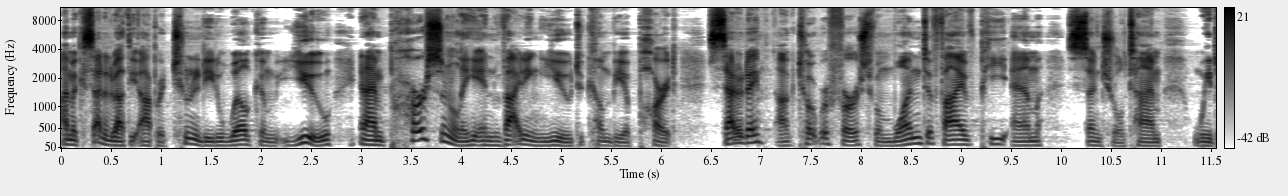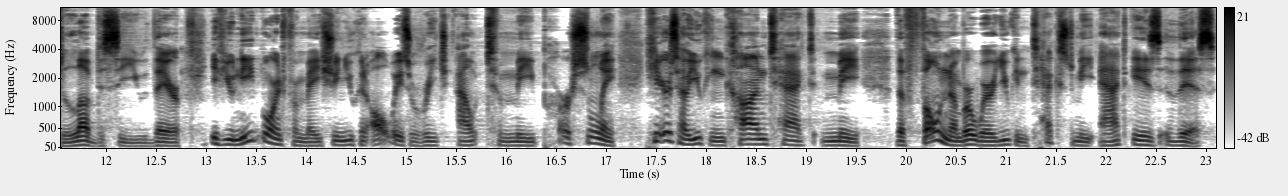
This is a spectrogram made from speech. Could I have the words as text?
I'm excited about the opportunity to welcome you, and I'm personally inviting you to come be a part Saturday, October 1st from 1 to 5 p.m. Central Time. We'd love to see you there. If you need more information, you can always reach out to me personally. Here's how you can contact me. The phone number where you can text me at is this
